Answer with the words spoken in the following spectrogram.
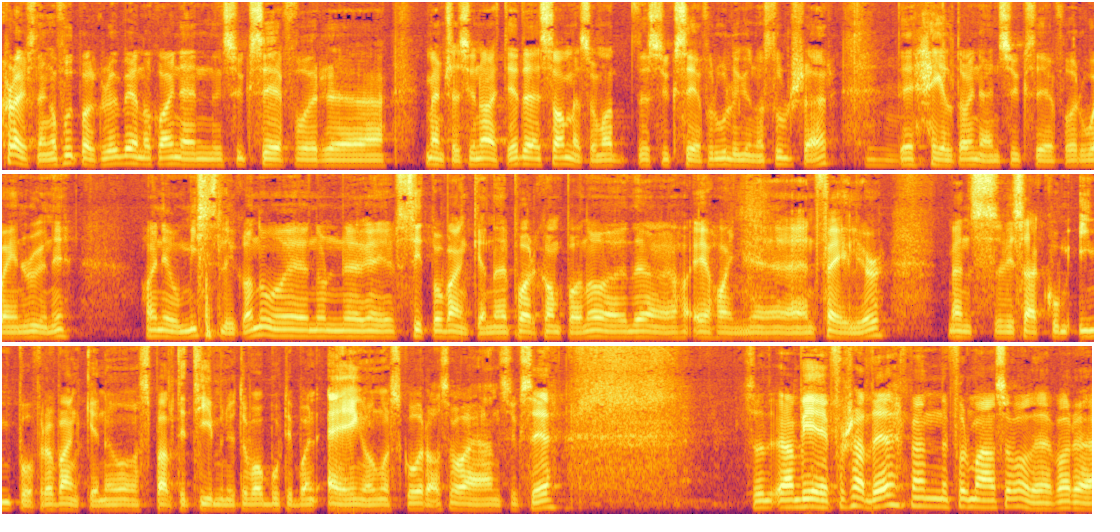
Klausnenga fotballklubb er noe annet enn suksess for uh, Manchester United. Det er det samme som at suksess for Ole Gunnar Solskjær. Mm. Det er helt annet enn suksess for Wayne Rooney. Han er jo mislykka nå eh, når han eh, sitter på benken et par kamper. nå, det er han en failure. Mens hvis jeg kom innpå fra benken og spilte i ti minutter og var borti ballen én gang og skåra, så var jeg en suksess. Så ja, Vi er forskjellige, men for meg så var det bare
